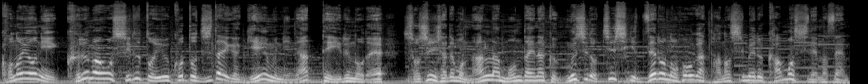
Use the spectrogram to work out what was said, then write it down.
このように車を知るということ自体がゲームになっているので初心者でも何ら問題なくむしろ知識ゼロの方が楽しめるかもしれません。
